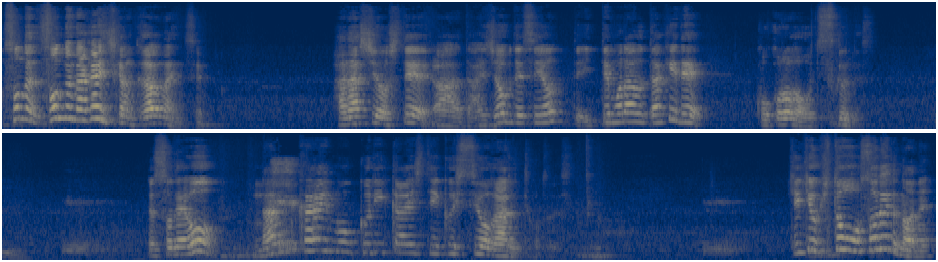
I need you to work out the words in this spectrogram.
そんなそんな長い時間かからないんですよ。話をして「ああ大丈夫ですよ」って言ってもらうだけで心が落ち着くんです。でそれを何回も繰り返していく必要があるってこと結局人を恐れるのはね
